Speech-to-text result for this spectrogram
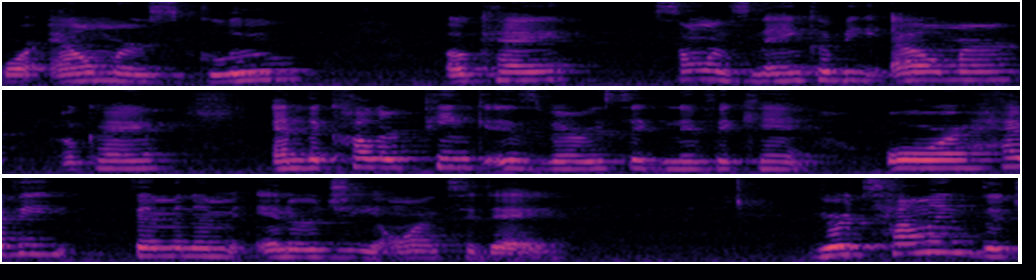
or Elmer's glue, okay? Someone's name could be Elmer, okay? And the color pink is very significant or heavy feminine energy on today. You're telling the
